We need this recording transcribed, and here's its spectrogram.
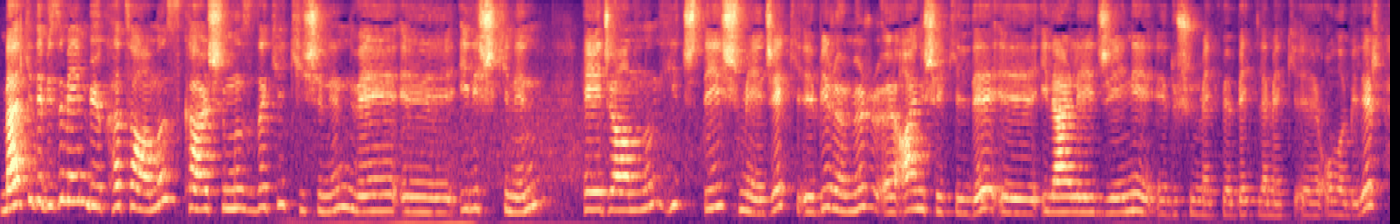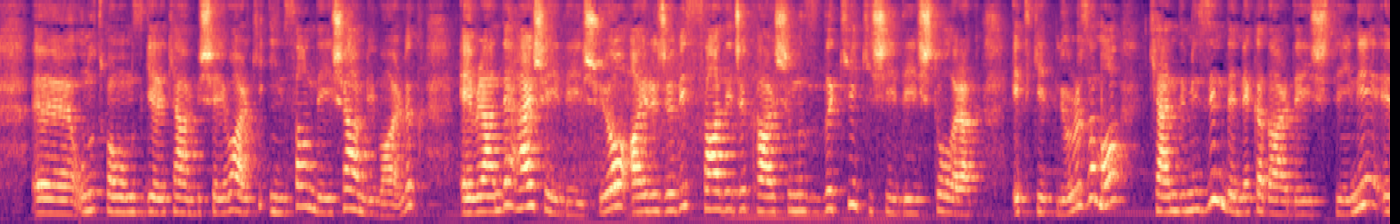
Belki de bizim en büyük hatamız karşımızdaki kişinin ve e, ilişkinin heyecanının hiç değişmeyecek e, bir ömür e, aynı şekilde e, ilerleyeceğini düşünmek ve beklemek olabilir. Unutmamamız gereken bir şey var ki insan değişen bir varlık. Evrende her şey değişiyor. Ayrıca biz sadece karşımızdaki kişiyi değişti olarak etiketliyoruz ama kendimizin de ne kadar değiştiğini e,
